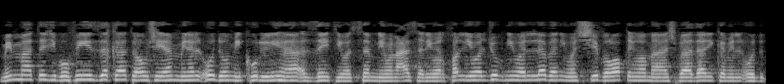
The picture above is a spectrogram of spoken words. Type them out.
مما تجب فيه الزكاة أو شيئا من الأدم كلها الزيت والسمن والعسل والخل والجبن واللبن والشبرق وما أشبه ذلك من الأدم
